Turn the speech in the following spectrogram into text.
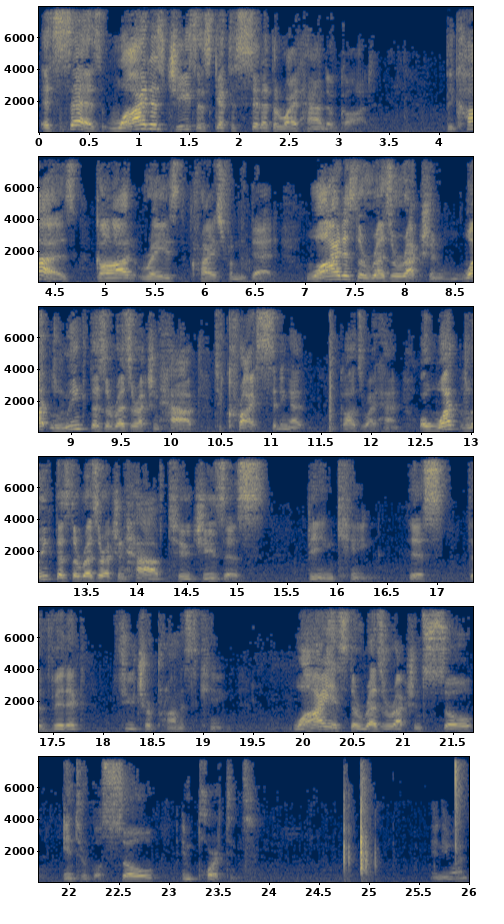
It says, Why does Jesus get to sit at the right hand of God? Because God raised Christ from the dead. Why does the resurrection, what link does the resurrection have to Christ sitting at God's right hand? Or what link does the resurrection have to Jesus being king, this Davidic future promised king? Why is the resurrection so integral, so important? Anyone?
